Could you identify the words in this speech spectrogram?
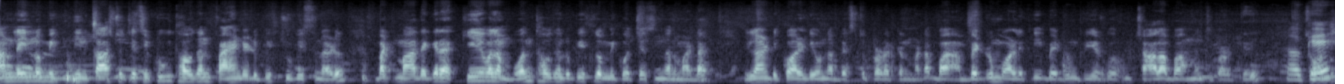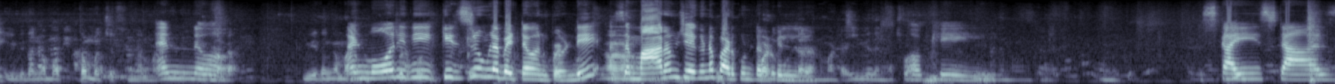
ఆన్లైన్లో మీకు దీని కాస్ట్ వచ్చేసి two thousand five hundred rupees చూపిస్తున్నాడు. బట్ మా దగ్గర కేవలం వన్ థౌజండ్ రూపీస్లో మీకు వచ్చేస్తుంది అనమాట ఇలాంటి క్వాలిటీ ఉన్న బెస్ట్ ప్రోడక్ట్ అనమాట బెడ్రూమ్ వాళ్ళకి బెడ్రూమ్ క్రియేట్ కోసం చాలా బాగా మంచి ప్రోడక్ట్ ఇది. చూడండి ఈ విధంగా మొత్తం వచ్చేస్తుంది అనమాట ఈ విధంగా అండ్ మనం మోర్ ఇది కిడ్స్ రూమ్లో పెట్టాం అనుకోండి అసలు మారం చేయకుండా పడుకుంటారు పిల్లలు. అనమాట ఈ విధంగా చూడండి. ఓకే. ఈ విధంగా ఉంటుంది. మీకు. స్కై స్టార్స్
